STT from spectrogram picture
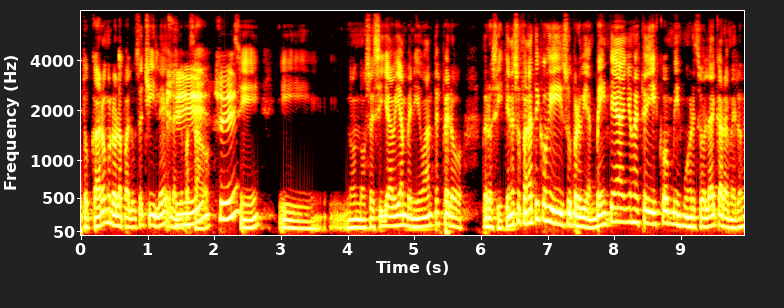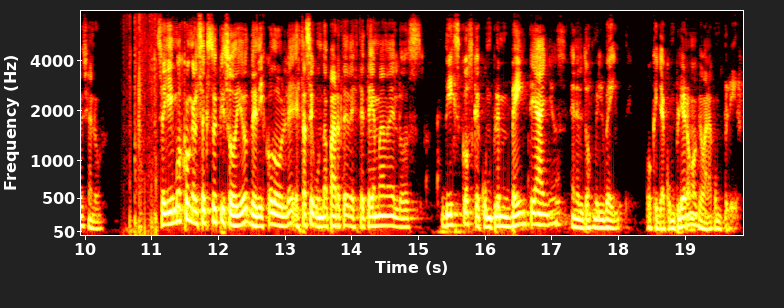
tocaron a Lollapalooza Chile el año pasado. Sí. Sí. Y no, no sé si ya habían venido antes, pero, pero sí, tiene sus fanáticos y súper bien. 20 años este disco, Mis Mujerzuela de Caramelos de Cianuro. Seguimos con el sexto episodio de Disco Doble, esta segunda parte de este tema de los discos que cumplen 20 años en el 2020, o que ya cumplieron o que van a cumplir.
